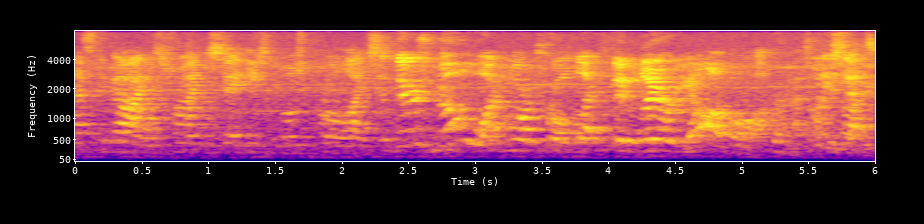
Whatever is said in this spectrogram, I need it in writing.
That's the guy that's trying to say he's the most pro-life. He says, there's no one more pro-life than Larry Obhof. That's what he says.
